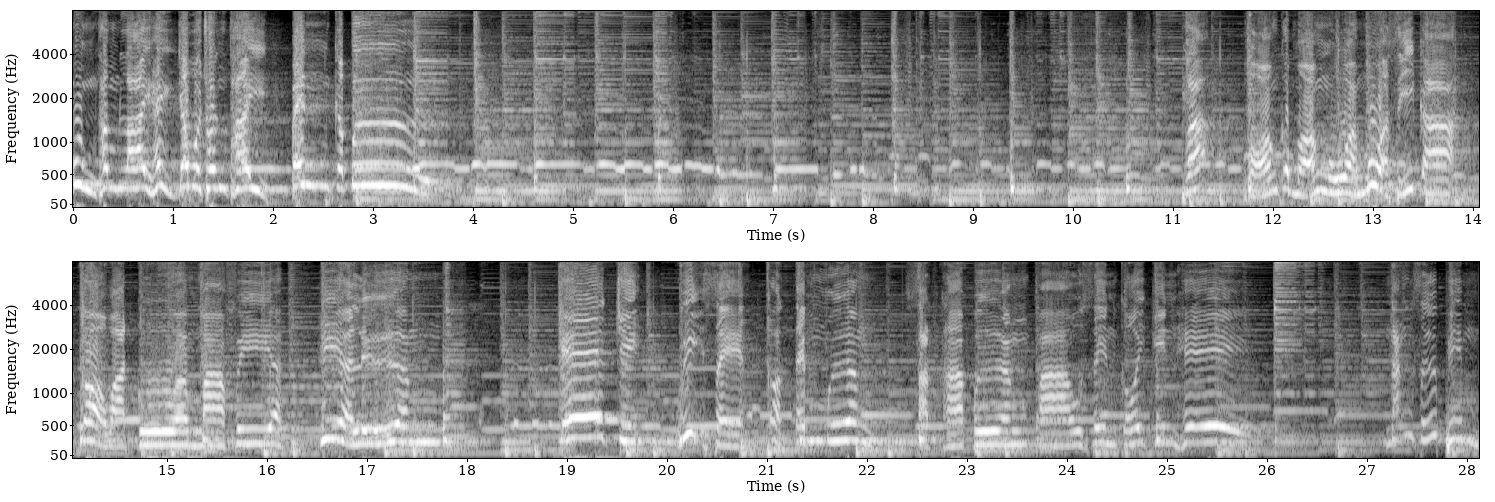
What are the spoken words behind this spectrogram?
มุ่งทำลายให้เยาวชนไทยเป็นกระบือ พระผองก็หมองงัวมั่วสีกา ก็หวาดกลัวมาเฟียเฮียเหลือง เกจิวิเศษก็เต็มเมืองศรัทธาเปลืองเปล่าสิ้นโกยกินเฮ หนังสือพิมพ์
